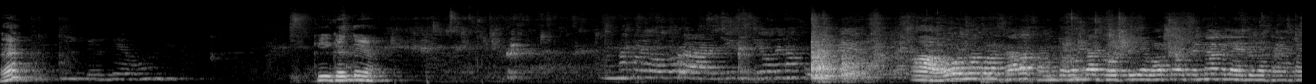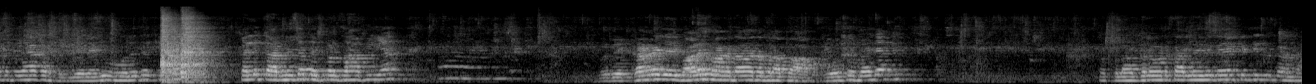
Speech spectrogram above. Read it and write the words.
ਹੈ ਕੀ ਕਹਿੰਦੇ ਆ ਉਹ ਕੀ ਕਹਿੰਦੇ ਆ ਉਹਨਾਂ ਕੋਲੇ ਉਹ ਰਾੜ ਜੀ ਹੁੰਦੀ ਆ, ਉਹਦੇ ਨਾਲ ਖੋਲਦੇ ਆ ਆਹੋ, ਉਹਨਾਂ ਕੋਲ ਸਾਰਾ ਸੰਦ ਹੁੰਦਾ ਕੋਟੀ ਆ ਬਾਤ ਕਿੰਨਾ ਕੁ ਲੈ ਜੂਗਾ ਸਾਫ਼ ਕਰ 50 ਕਰ ਰੁਪਏ ਲੈ ਜੂ ਹੋਰੇ ਤੇ ਕੱਲੀ ਕਰਨੀ ਤਾਂ ਨਿੱਪਲ ਸਾਫ਼ ਹੀ ਆ। ਉਹ ਦੇਖਾਂਗੇ, ਜੇ ਬਾਹਲੇ ਮੰਗਦਾ ਹੋਇਆ ਤਾਂ ਫਿਰ ਆਪਾਂ ਆਪ ਕੇ ਬਹਿ ਜਾਾਂਗੇ। ਪਲੱਗ ਲੋਡ ਕਰ ਲਈ ਤੇ ਕਿੱਡੀ ਕੁ ਆ।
